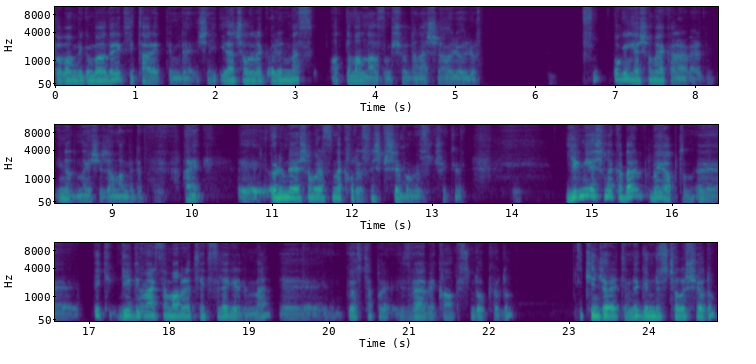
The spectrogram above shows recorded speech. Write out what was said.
babam bir gün bana dedi ki intihar ettiğimde işte ilaç alarak ölünmez. Atlaman lazım şuradan aşağı öyle ölürsün. O gün yaşamaya karar verdim. İnadına yaşayacağım lan dedim. Hani e, ölümle yaşam arasında kalıyorsun. Hiçbir şey yapamıyorsun çünkü. 20 yaşına kadar böyle yaptım. Ee, ilk girdiğim üniversite Marmara Tekstil'e girdim ben. Ee, Göztepe İzver Bey kampüsünde okuyordum. İkinci öğretimde gündüz çalışıyordum.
